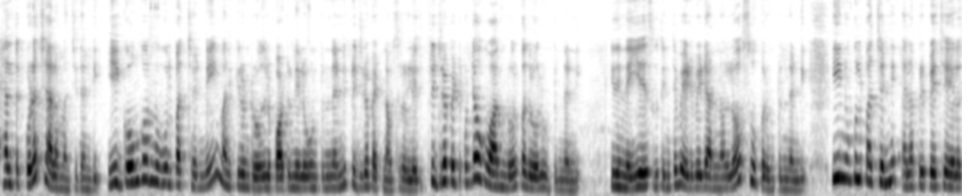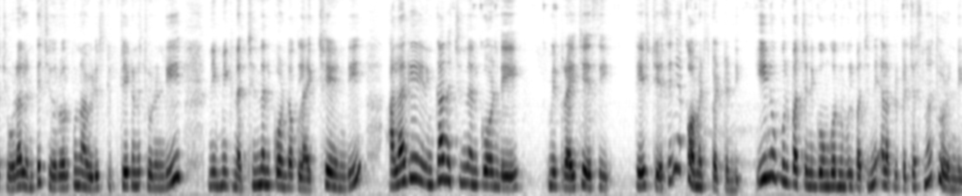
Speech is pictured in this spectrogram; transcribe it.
హెల్త్కి కూడా చాలా మంచిదండి. ఈ గోంగూర నువ్వులు పచ్చడిని మనకి రెండు రోజుల పాటు నిలువ ఉంటుందండి. ఫ్రిడ్జ్లో పెట్టిన అవసరం లేదు. ఫ్రిడ్జ్లో పెట్టుకుంటే ఒక వారం రోజులు పది రోజులు ఉంటుందండి. ఇది నెయ్యి వేసుకు తింటే వేడివేడి అన్నంలో సూపర్ ఉంటుందండి. ఈ నువ్వుల పచ్చడిని ఎలా ప్రిపేర్ చేయాలో చూడాలంటే చివరి వరకు నా వీడియో స్కిప్ చేయకుండా చూడండి. మీకు నచ్చింది అనుకోండి ఒక లైక్ చేయండి. అలాగే ఇంకా నచ్చింది అనుకోండి మీరు ట్రై చేసి టేస్ట్ చేసి నాకు కామెంట్స్ పెట్టండి. ఈ నువ్వుల పచ్చడిని గోంగూర నువ్వుల పచ్చడిని ఎలా ప్రిపేర్ చేస్తున్నారో చూడండి.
